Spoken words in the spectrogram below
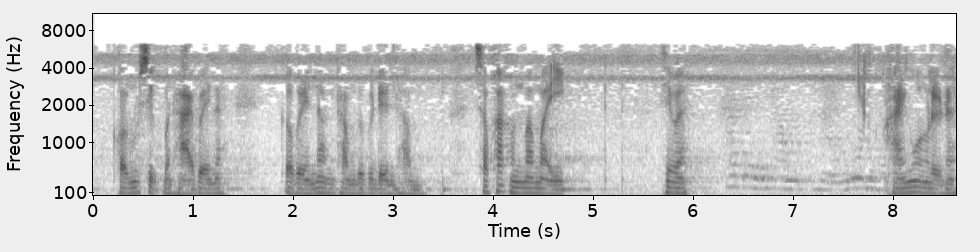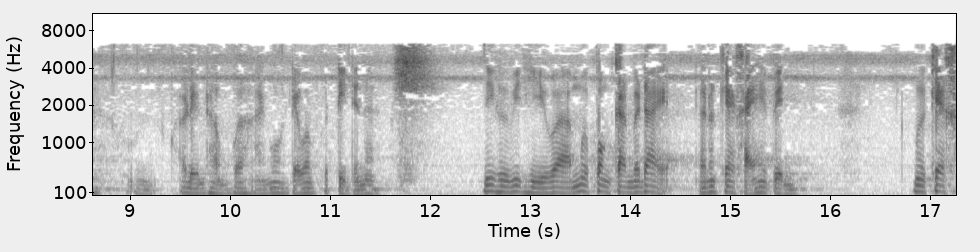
ๆความรู้สึกมันหายไปนะ ก็ไปนั่งทำหรือไปเดินทำสักพักมันมาใหม่อีกใช่ไหมหายง่วงเลยนะเขาเดินทำก็หายง่วง แต่ว่าก็ติดนะนี่คือวิธีว่าเมื่อป้องกันไม่ได้เราต้องแก้ไขให้เป็น เมื่อแก้ไข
